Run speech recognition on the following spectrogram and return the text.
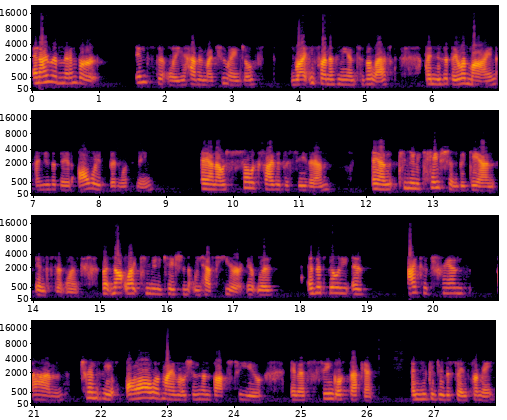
and I remember instantly having my two angels right in front of me and to the left. I knew that they were mine. I knew that they had always been with me. And I was so excited to see them. And communication began instantly, but not like communication that we have here. It was as if Billy, as I could trans, um, transmute all of my emotions and thoughts to you in a single second, and you could do the same for me.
